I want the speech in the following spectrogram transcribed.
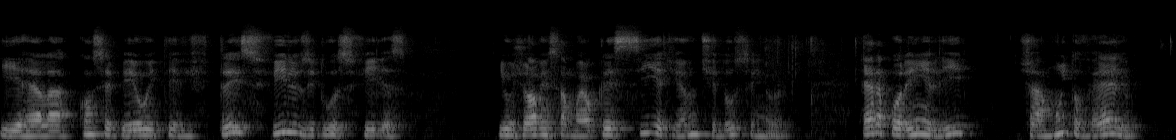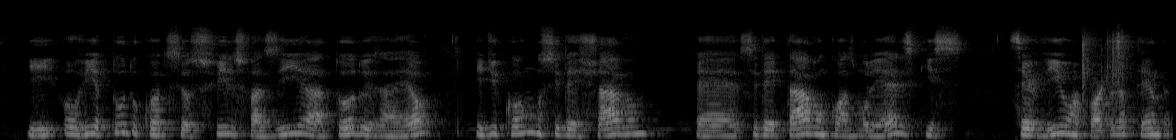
e ela concebeu e teve três filhos e duas filhas. E o jovem Samuel crescia diante do Senhor. Era, porém, Eli, já muito velho, e ouvia tudo quanto seus filhos fazia a todo Israel e de como se deixavam, é, se deitavam com as mulheres que serviam à porta da tenda.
